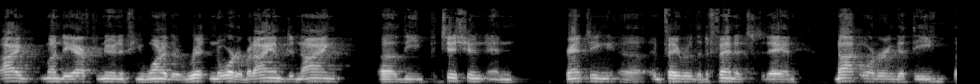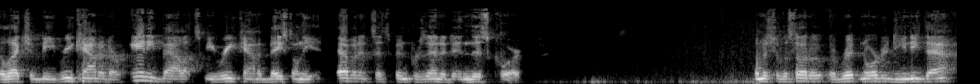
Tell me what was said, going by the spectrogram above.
by Monday afternoon if you wanted a written order. But I am denying uh, the petition and granting uh, in favor of the defendants today. And not ordering that the election be recounted or any ballots be recounted based on the evidence that's been presented in this court. Well, Mr. Lasota, a written order, do you need that?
